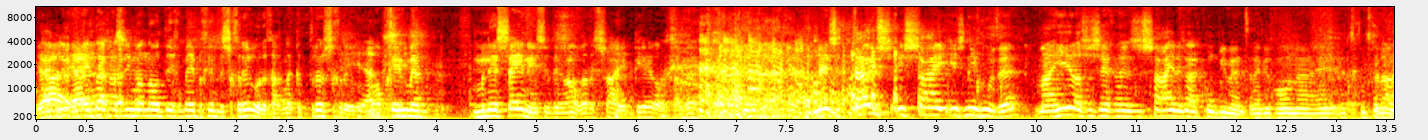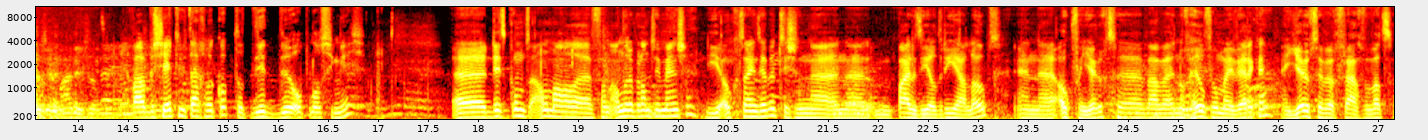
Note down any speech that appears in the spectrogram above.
Ja, ja, ik dacht als iemand nou tegen mij begint te schreeuwen, dan ga ik lekker terug schreeuwen. Ja, maar op een gegeven moment, meneer Seen is, ik denk, oh wat een saaie kerel. Mensen thuis is saai is niet goed, hè. Maar hier als ze zeggen, het is saai, dat is eigenlijk compliment. Dan heb je gewoon uh, het goed gedaan, zeg maar. Dus dat... Waar bezet u het eigenlijk op dat dit de oplossing is? Uh, dit komt allemaal uh, van andere brandweermensen die ook getraind hebben. Het is een, een, een pilot die al drie jaar loopt. En ook van jeugd, waar we nog heel veel mee werken. En jeugd hebben we gevraagd van wat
